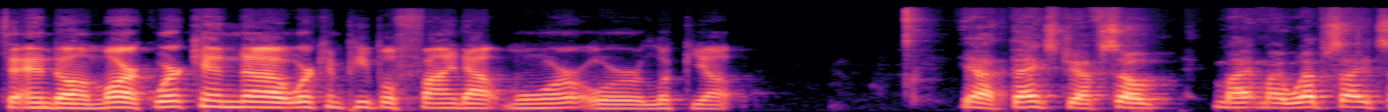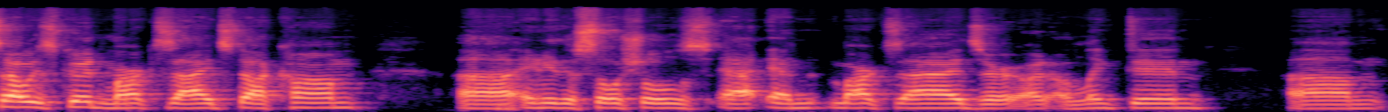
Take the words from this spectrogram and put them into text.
to end on. Mark, where can uh, where can people find out more or look you up? Yeah, thanks, Jeff. So my, my website's always good, markzides.com. Uh, any of the socials at Mark Zides or on LinkedIn. Um,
